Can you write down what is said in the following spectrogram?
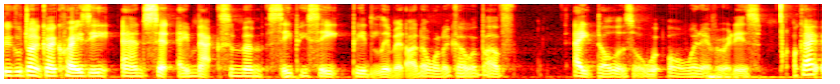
Google don't go crazy and set a maximum CPC bid limit. I don't want to go above $8 or, or whatever it is. Okay,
